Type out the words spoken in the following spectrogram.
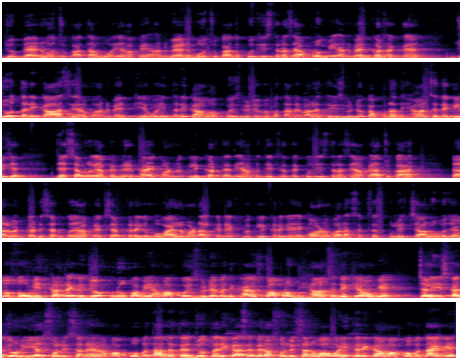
जो बैन हो चुका था, वो यहाँ पे अनबैन हो चुका है। तो कुछ इस तरह से आप लोग भी अनबैन कर सकते हैं। जो तरीका से हम अनबैन किए, वही तरीका हम आपको इस वीडियो में बताने वाले हैं। तो इस वीडियो का पूरा ध्यान से देख लीजिए। जैसे हम लोग यहाँ पे वेरीफाई अकाउंट में क्लिक करते हैं तो यहाँ पे देख सकते हैं, कुछ इस तरह से यहाँ पे आ चुका है। टर्म एंड कंडीशन को यहाँ पे एक्सेप्ट करेंगे मोबाइल नंबर डाल के नेक्स्ट में क्लिक करेंगे अकाउंट हमारा सक्सेसफुली चालू हो जाएगा। दोस्तों, उम्मीद करते हैं कि जो प्रूफ अभी हम आपको इस वीडियो में दिखाए, उसको आप लोग ध्यान से देखे होंगे। चलिए, इसका जो रियल सोल्यूशन है, हम आपको बता देते हैं। जो तरीका से मेरा सोल्यूशन हुआ, वही तरीका हम आपको बताएँगे।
